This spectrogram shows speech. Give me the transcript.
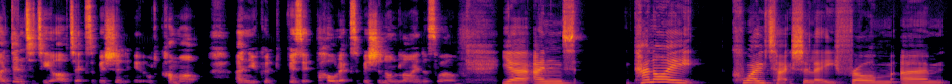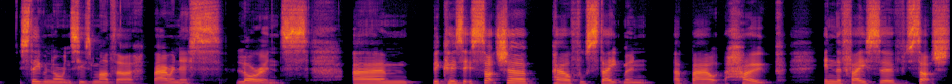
Identity Art Exhibition, it would come up and you could visit the whole exhibition online as well. Yeah, and can I quote actually from um, Stephen Lawrence's mother, Baroness Lawrence, um, because it's such a powerful statement about hope in the face of such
